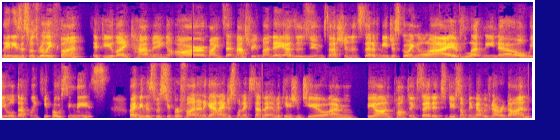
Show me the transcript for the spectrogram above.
Ladies, this was really fun. If you liked having our Mindset Mastery Monday as a Zoom session instead of me just going live, let me know. We will definitely keep hosting these. But I think this was super fun. And again, I just want to extend that invitation to you. I'm beyond pumped and excited to do something that we've never done.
